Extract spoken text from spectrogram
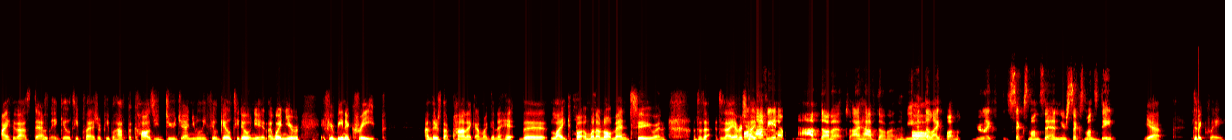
I think that's definitely a guilty pleasure people have because you do genuinely feel guilty, don't you? Like when you're, if you're being a creep and there's that panic, am I going to hit the like button when I'm not meant to? And did I, did I ever Or tell have you? you ever I have done it? I have done it. Have you hit the Oh. like button? You're like six months in. You're six months deep. Yeah, quickly.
